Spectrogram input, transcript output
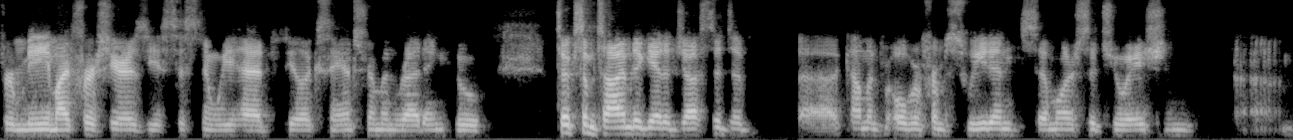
for me, my first year as the assistant, we had Felix Sandstrom and Reading, who took some time to get adjusted to uh, coming over from Sweden. Similar situation. Um,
